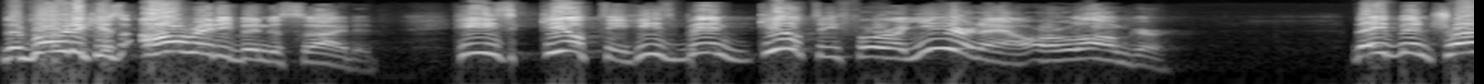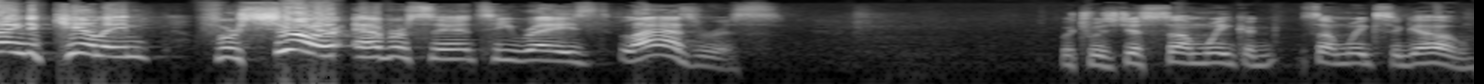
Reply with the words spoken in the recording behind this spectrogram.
The verdict has already been decided. He's guilty. He's been guilty for a year now or longer. They've been trying to kill him for sure ever since he raised Lazarus which was just some, week, some weeks ago.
